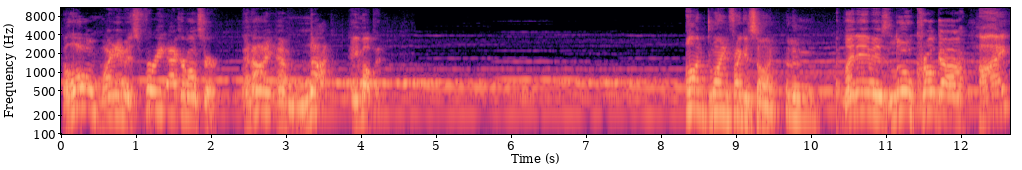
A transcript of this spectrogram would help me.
Hello, my name is Furry Ackermonster, and I am not a Muppet. I'm Dwayne Frankenstein. Hello. My name is Lou Kroger. Hi,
